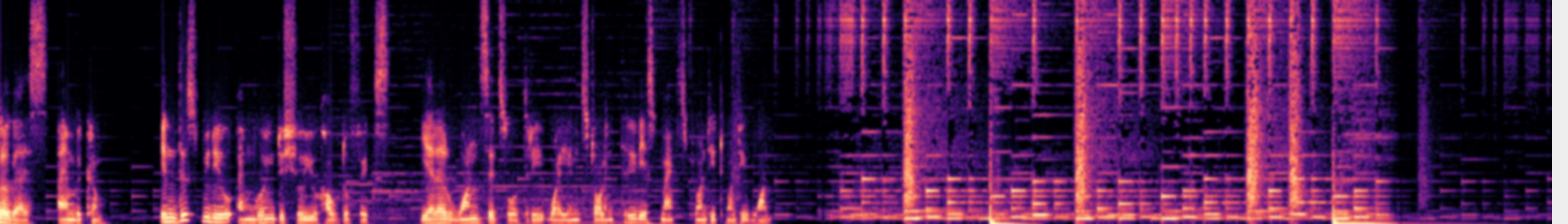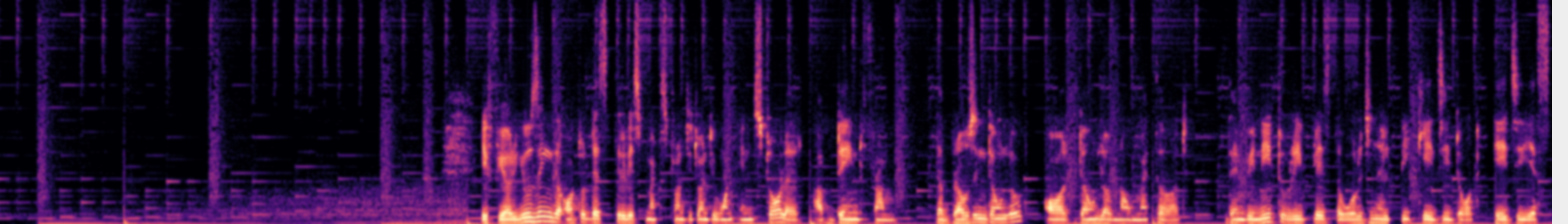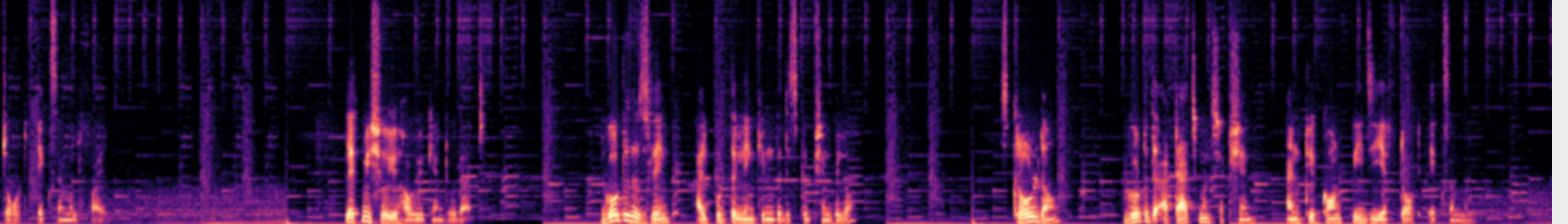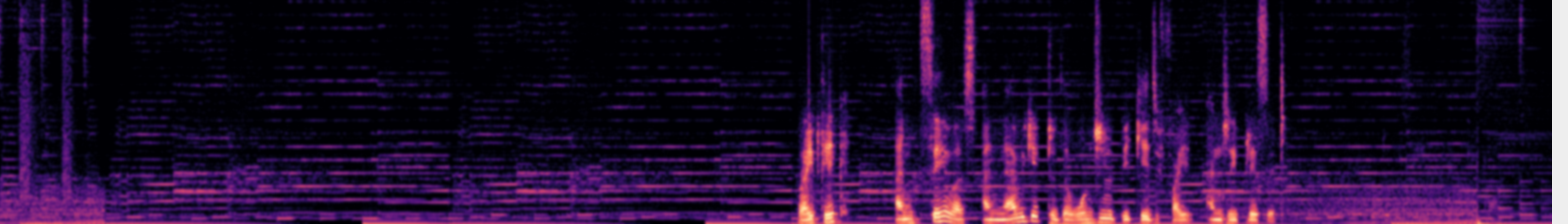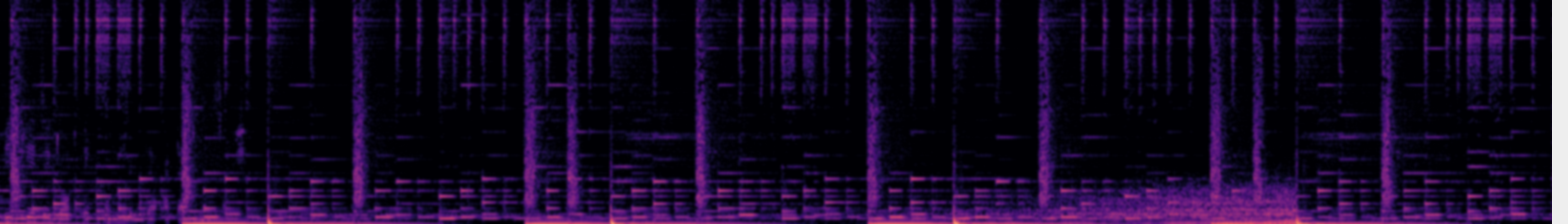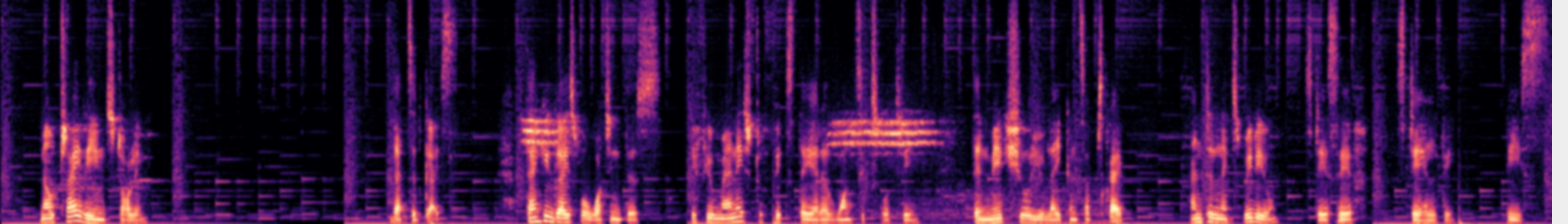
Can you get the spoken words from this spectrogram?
Hello guys, I am Vigram. In this video, I am going to show you how to fix error 1603 while installing 3ds Max 2021. If you are using the Autodesk 3ds Max 2021 installer obtained from the browsing download or download now method, then we need to replace the original pkg.ags.xml file. Let me show you how you can do that. Go to this link, I'll put the link in the description below. Scroll down, go to the attachment section and click on pgf.xml. Right click and save us and navigate to the original pkg file and replace it. Now try reinstalling. That's it guys. Thank you guys for watching this. If you manage to fix the error 1603, then make sure you like and subscribe. Until next video, stay safe, stay healthy. Peace.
